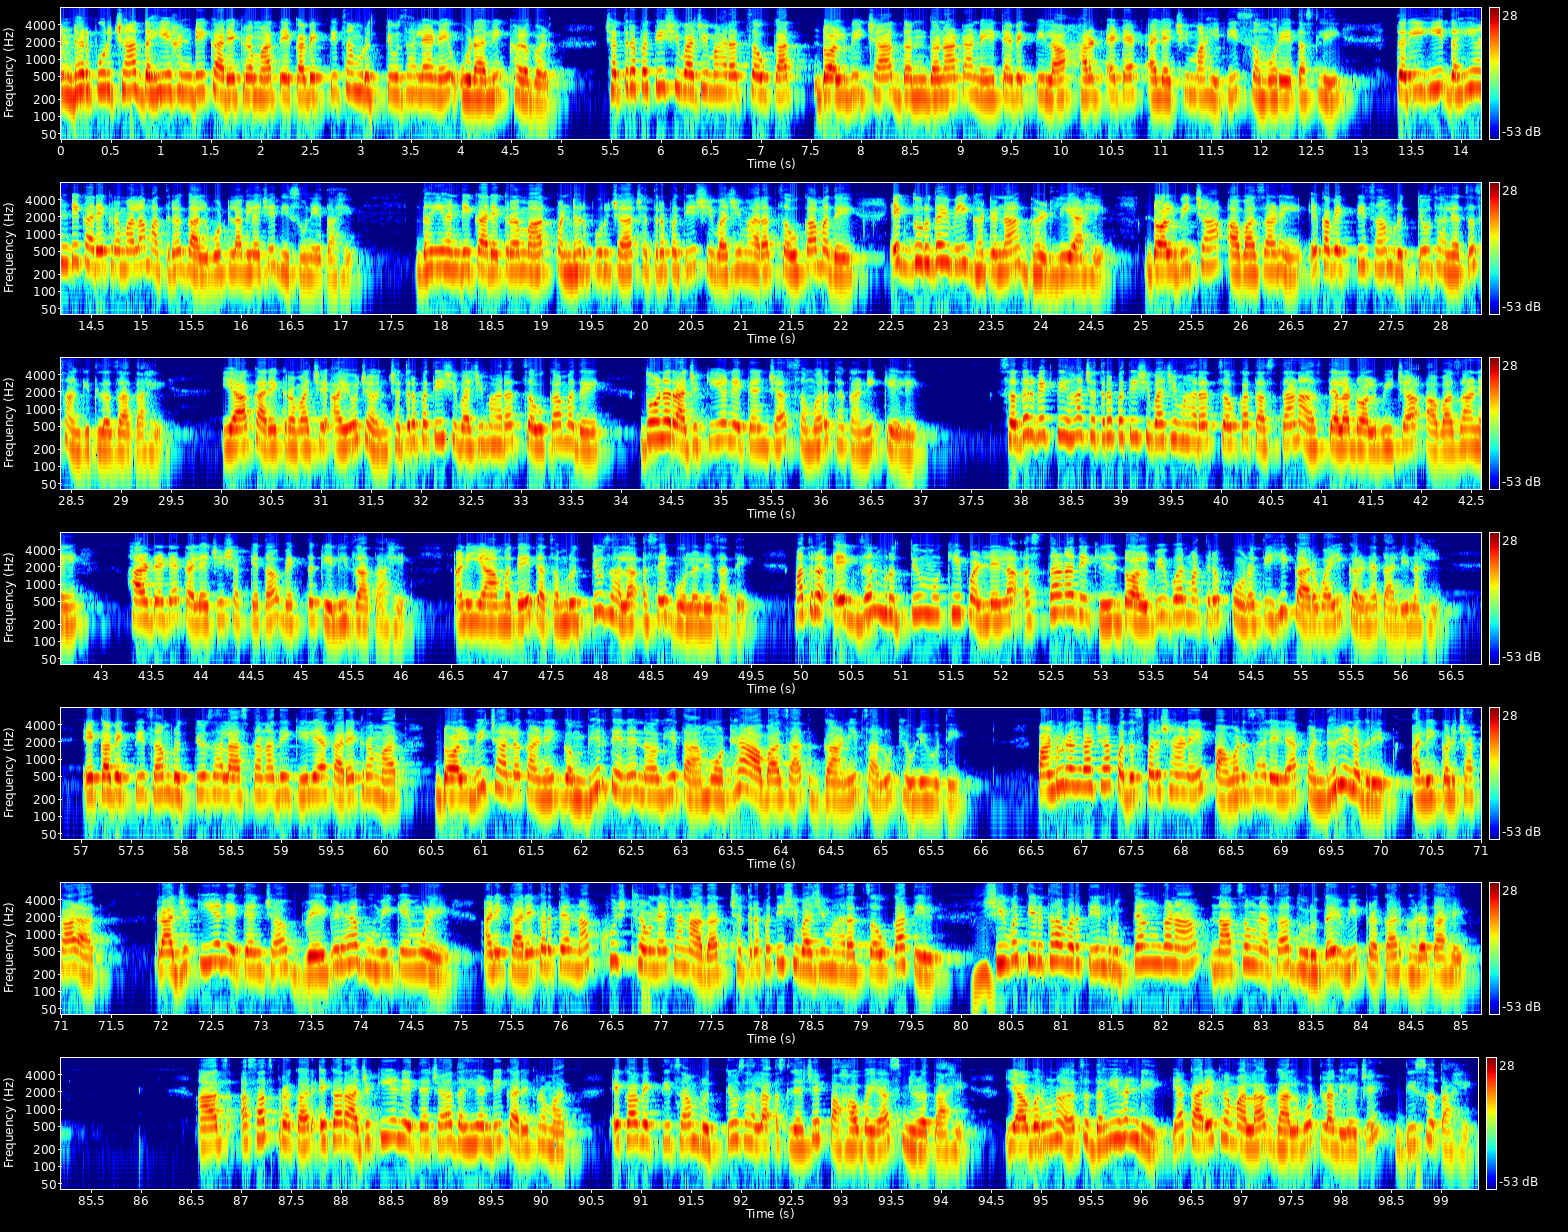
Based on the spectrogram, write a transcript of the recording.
पंढरपूरच्या दहीहंडी कार्यक्रमात एका व्यक्तीचा मृत्यू झाल्याने उडाली खळबळ. छत्रपती शिवाजी महाराज चौकात डॉल्बीच्या दणदणाटाने त्या व्यक्तीला हार्ट अटॅक आल्याची माहिती समोर येत असली तरीही दहीहंडी कार्यक्रमाला मात्र गालबोट लागल्याचे दिसून येत आहे. दहीहंडी कार्यक्रमात पंढरपूरच्या छत्रपती शिवाजी महाराज चौकामध्ये एक दुर्दैवी घटना घडली आहे. डॉल्बीच्या आवाजाने एका व्यक्तीचा मृत्यू झाल्याचं सांगितलं जात आहे. या कार्यक्रमाचे आयोजन छत्रपती शिवाजी महाराज चौकामध्ये दोन राजकीय नेत्यांच्या समर्थकांनी केले. सदर व्यक्ती हा छत्रपती शिवाजी महाराज चौकात असतानाच त्याला डॉल्बीच्या आवाजाने हार्ट अटॅक आल्याची शक्यता व्यक्त केली जात आहे आणि यामध्ये त्याचा मृत्यू झाला असे बोलले जाते. मात्र एकजण मृत्युमुखी पडलेला असताना देखील डॉल्बीवर मात्र कोणतीही कारवाई करण्यात आली नाही. एका व्यक्तीचा मृत्यू झाला असताना देखील या कार्यक्रमात डॉल्बी चालकाने गंभीरतेने न घेता मोठ्या आवाजात गाणी चालू ठेवली होती. पांडुरंगाच्या पदस्पर्शाने पावन झालेल्या पंढरी नगरीत अलीकडच्या काळात राजकीय नेत्यांच्या वेगळ्या भूमिकेमुळे आणि कार्यकर्त्यांना खुश ठेवण्याच्या नादात छत्रपती शिवाजी महाराज चौकातील शिवतीर्थावरती नृत्यांगणा नाचवण्याचा दुर्दैवी प्रकार घडत आहे. आज असाच प्रकार एका राजकीय नेत्याच्या दहीहंडी कार्यक्रमात एका व्यक्तीचा मृत्यू झाला असल्याचे पाहावयास मिळत आहे. यावरूनच दहीहंडी या कार्यक्रमाला गालबोट लागल्याचे दिसत आहे.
